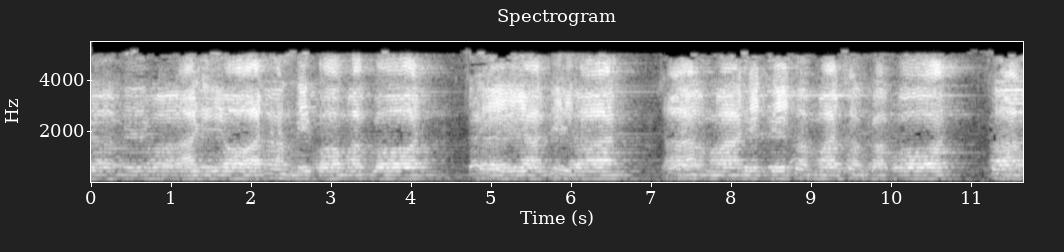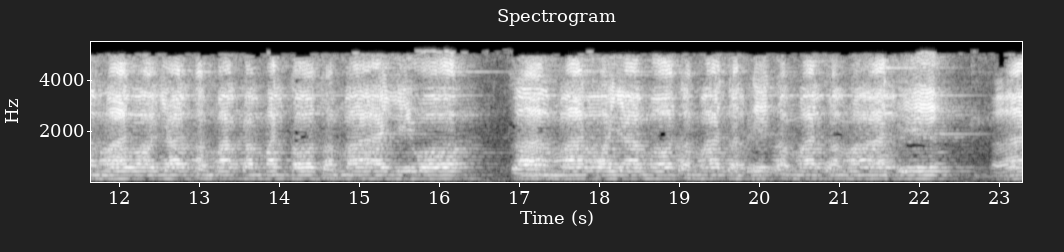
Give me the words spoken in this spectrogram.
ยาเมวะอนิโยธรรมิโกมโกเชยติดัง สัมมานิติสัมมาสังกัปปะสัมมาวายาสัมมากัมมันโตสัมมายิโวสัมมาวายาโมสัมมาสติสัมมาสมาธิอา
